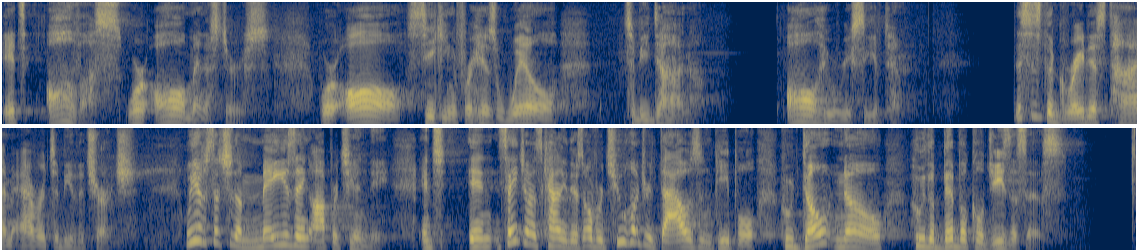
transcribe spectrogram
it's all of us. We're all ministers. We're all seeking for His will to be done. All who received Him. This is the greatest time ever to be the church. We have such an amazing opportunity. In, in St. Johns County, there's over 200,000 people who don't know who the biblical Jesus is.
